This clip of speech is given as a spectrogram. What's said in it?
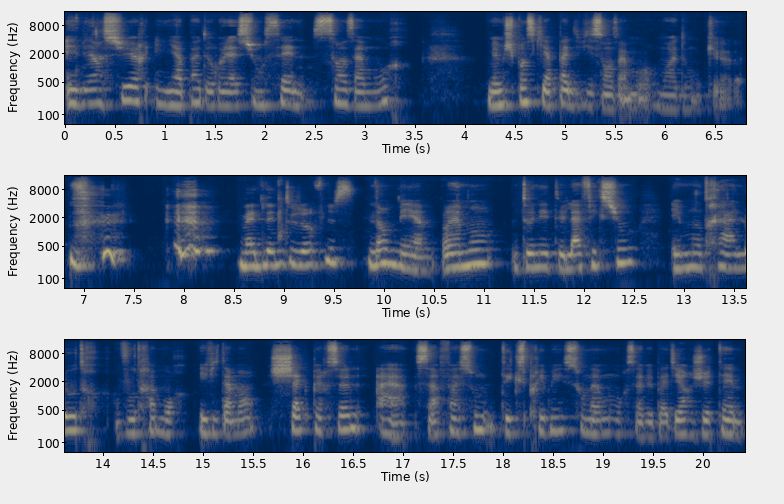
Et bien sûr, il n'y a pas de relation saine sans amour. Même je pense qu'il n'y a pas de vie sans amour, moi, donc... Euh, Madeleine toujours plus. Non, mais euh, vraiment donner de l'affection et montrer à l'autre votre amour. Évidemment, chaque personne a sa façon d'exprimer son amour. Ça ne veut pas dire je t'aime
